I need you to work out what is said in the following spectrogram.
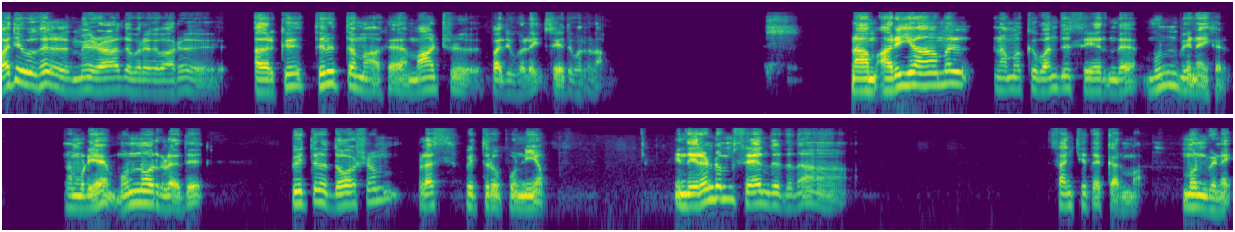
பதிவுகள் மீளாதவரவாறு அதற்கு திருத்தமாக மாற்று பதிவுகளை செய்து கொள்ளலாம். நாம் அறியாமல் நமக்கு வந்து சேர்ந்த முன்வினைகள். நம்முடைய முன்னோர்களது பித்ரு தோஷம் பிளஸ் பித்ரு புண்ணியம் இந்த இரண்டும் சேர்ந்தது தான் சஞ்சித கர்மா முன்வினை.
